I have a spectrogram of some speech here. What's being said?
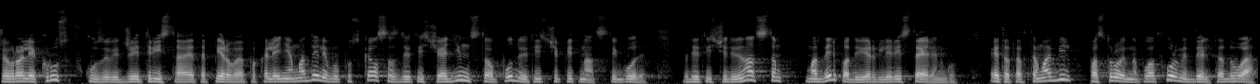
Chevrolet Cruze в кузове J300, а это первое поколение модели, выпускался с 2011 по 2015 годы. В 2012 модель подвергли рестайлингу. Этот автомобиль построен на платформе Delta 2,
